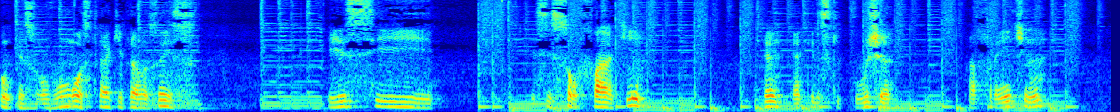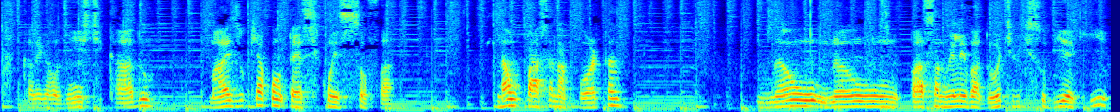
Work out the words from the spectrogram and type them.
Bom pessoal, vou mostrar aqui para vocês esse esse sofá aqui né? é aqueles que puxa para frente, né? Fica legalzinho esticado. Mas o que acontece com esse sofá? Não passa na porta, não não passa no elevador. Tive que subir aqui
